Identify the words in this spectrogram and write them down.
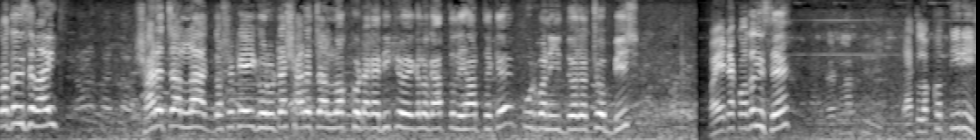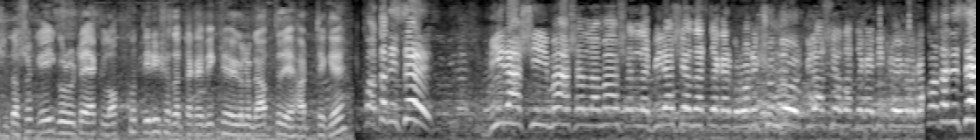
কত দিছে ভাই? সাড়ে চার লাখ। দশকে এই গরুটা সাড়ে চার লক্ষ টাকা বিক্রি হয়ে গেল গাবতলি হাট থেকে, কুরবানি ঈদ দু হাজার চব্বিশ। ভাই, এটা কত নিছে? এক লক্ষ তিরিশ। দশক এই গরুটা এক লক্ষ তিরিশ হাজার টাকায় বিক্রি হয়ে গেল গাবতলি হাট থেকে। কত নিছে? বিরাশি মাশাল্লাহ মাশাল্লাহ বিরাশি হাজার টাকার গরু, অনেক সুন্দর। বিরাশি হাজার টাকায় বিক্রি হয়ে গেল কত নিছে?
